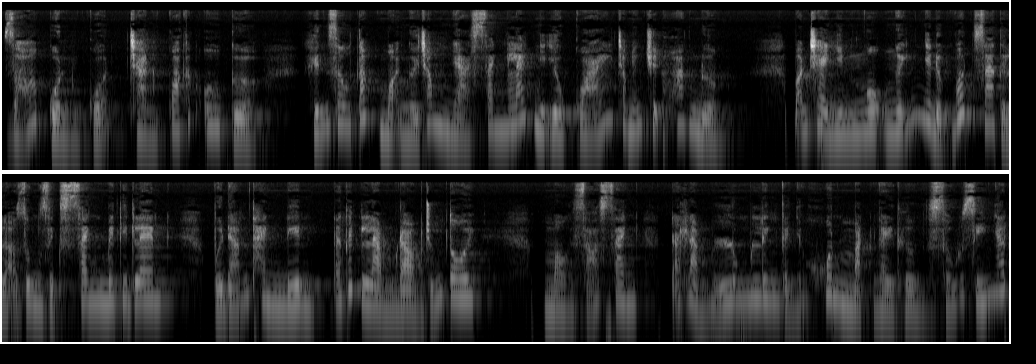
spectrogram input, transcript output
gió cuồn cuộn tràn qua các ô cửa, khiến râu tóc mọi người trong nhà xanh lét như yêu quái trong những chuyện hoang đường. Bọn trẻ nhìn ngộ nghĩnh như được vớt ra từ lọ dung dịch xanh methylene với đám thanh niên đang thích làm đòm chúng tôi. Màu gió xanh đã làm lung linh cả những khuôn mặt ngày thường xấu xí nhất.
